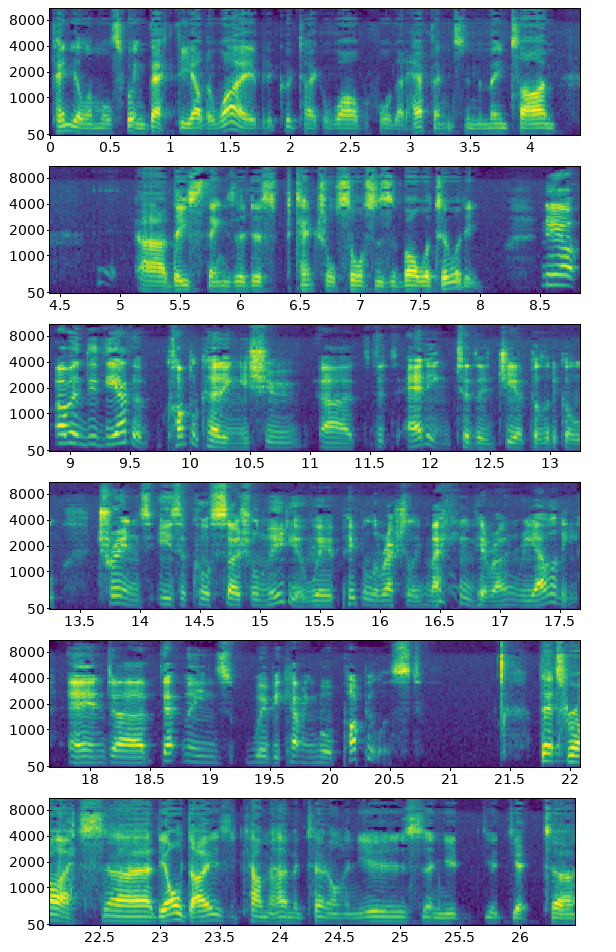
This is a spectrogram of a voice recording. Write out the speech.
pendulum will swing back the other way, but it could take a while before that happens. In the meantime, uh, these things are just potential sources of volatility. Now, I mean, the, the other complicating issue uh, that's adding to the geopolitical trends is, of course, social media, where people are actually making their own reality. And uh, that means we're becoming more populist. That's right. Uh, the old days, you'd come home and turn on the news and you'd, you'd get, uh,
